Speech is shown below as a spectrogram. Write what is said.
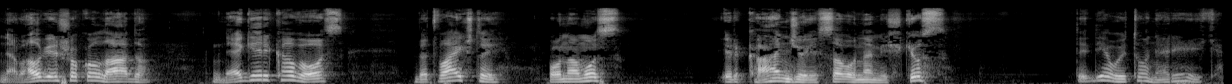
nevalgai šokolado, negeri kavos, bet vaikštai po namus ir kandžioji savo namiškius, tai Dievui to nereikia.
